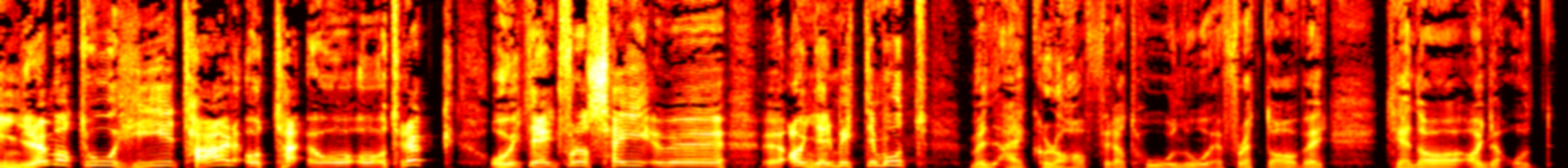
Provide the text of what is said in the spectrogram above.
innrømme at hun har tæl og, og, og, trøkk, og er ikke redd for å si uh, andre midt imot. Men jeg er glad for at hun nå er flytta over til noe annet.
